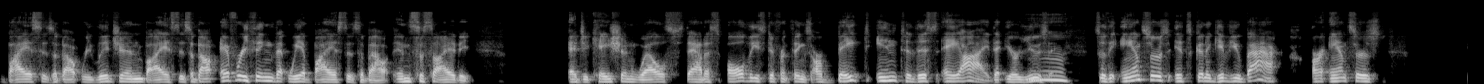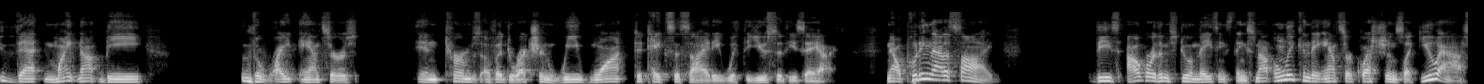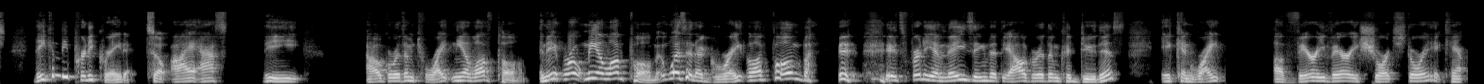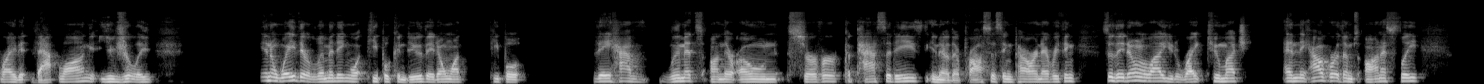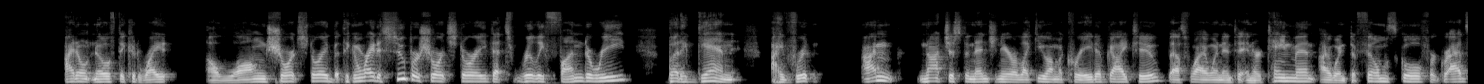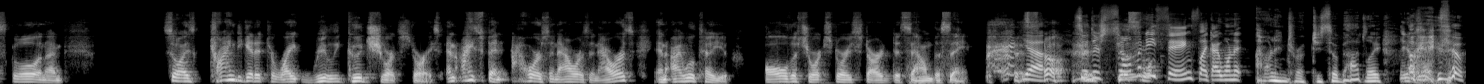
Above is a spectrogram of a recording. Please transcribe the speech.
biases about religion, biases about everything that we have biases about in society. Education, wealth, status, all these different things are baked into this AI that you're using. Mm. So the answers it's going to give you back are answers that might not be the right answers in terms of a direction we want to take society with the use of these AIs. Now, putting that aside, these algorithms do amazing things. Not only can they answer questions like you asked, they can be pretty creative. So I asked the algorithm to write me a love poem and it wrote me a love poem. It wasn't a great love poem, but it's pretty amazing that the algorithm could do this. It can write a very, very short story. It can't write it that long. It usually, in a way, they're limiting what people can do. They don't want people they have limits on their own server capacities, you know, their processing power and everything. So they don't allow you to write too much. And the algorithms, honestly, I don't know if they could write a long short story, but they can write a super short story that's really fun to read. But again, I've written, I'm not just an engineer like you, I'm a creative guy too. That's why I went into entertainment. I went to film school for grad school and I'm so I was trying to get it to write really good short stories. And I spent hours and hours and hours. And I will tell you, all the short stories started to sound the same. Yeah. so, so, there's so many things. Like I want to, I want to interrupt you so badly. Yeah. Okay. So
